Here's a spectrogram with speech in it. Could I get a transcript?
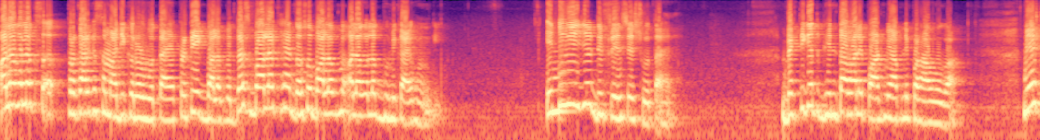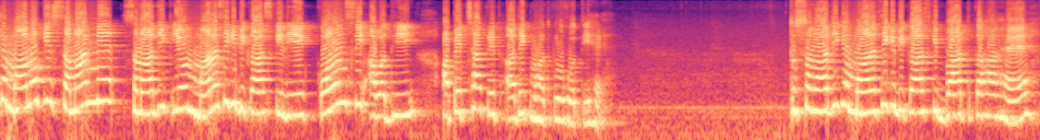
अलग अलग प्रकार के समाजीकरण होता है। प्रत्येक बालक में दस बालक है, दसों बालक में अलग अलग भूमिकाएँ होंगी। इंडिविजुअल डिफ्रेंशिएट होता है। व्यक्तिगत भिन्नता वाले पाठ में आपने पढ़ा होगा। नेक्स्ट मानव के सामान्य सामाजिक एवं मानसिक विकास के लिए कौन सी अवधि अपेक्षाकृत अधिक महत्वपूर्ण होती है? तो सामाजिक एवं मानसिक विकास की बात कहा है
